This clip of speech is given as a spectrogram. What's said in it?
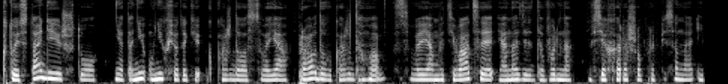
к той стадии, что нет, они, у них все-таки у каждого своя правда, у каждого своя мотивация, и она здесь довольно всех хорошо прописана и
